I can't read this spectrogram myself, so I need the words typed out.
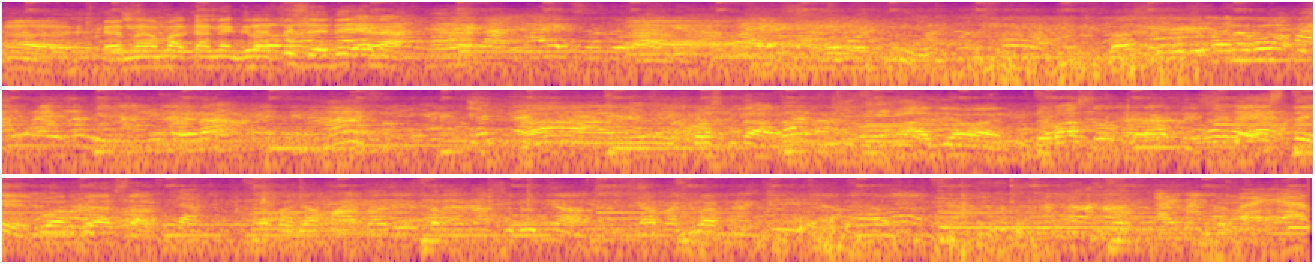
Nah, karena makannya gratis jadi enak. Nah. baksonya gimana bu? enak? bos kita. Ajawan masuk gratis TST luar biasa. Kata jamaah tadi terenak di dunia karena gratis. Karena berbayar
